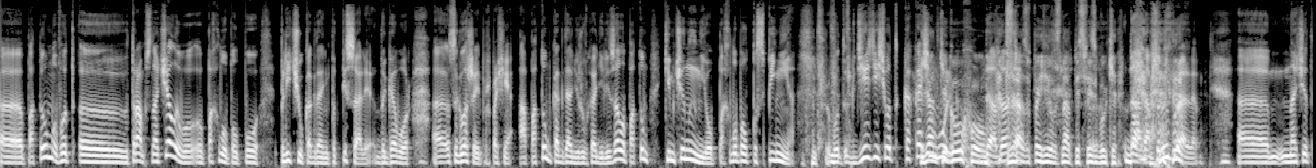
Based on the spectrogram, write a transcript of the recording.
Э, потом вот э, Трамп сначала его похлопал по плечу, когда они подписали договор, э, соглашение, прошу прощения, а потом, когда они уже выходили из зала, потом Ким Чен Ын его похлопал по спине. Вот где здесь вот какая символика? Да, да, Сразу да. появилась надпись в Фейсбуке. Да, да, абсолютно правильно. Значит,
